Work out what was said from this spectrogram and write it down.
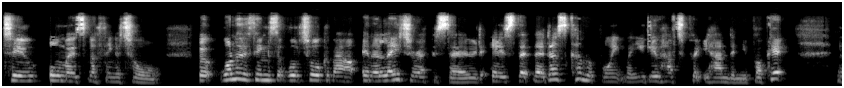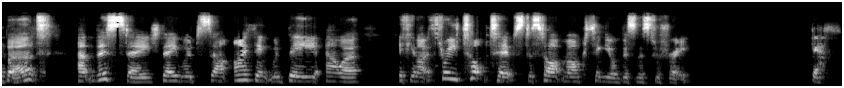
to almost nothing at all. But one of the things that we'll talk about in a later episode is that there does come a point where you do have to put your hand in your pocket. Mm-hmm. but at this stage they would i think would be our if you like three top tips to start marketing your business for free yes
